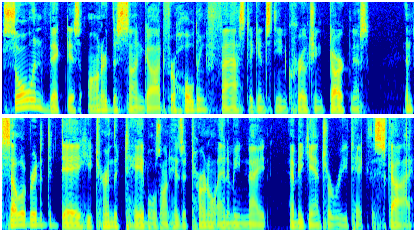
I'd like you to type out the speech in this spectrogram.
Sol Invictus honored the sun god for holding fast against the encroaching darkness, and celebrated the day he turned the tables on his eternal enemy night and began to retake the sky.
